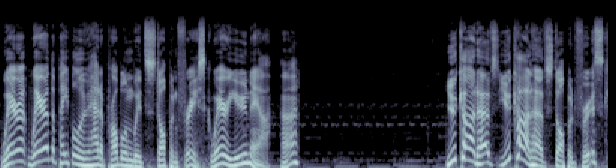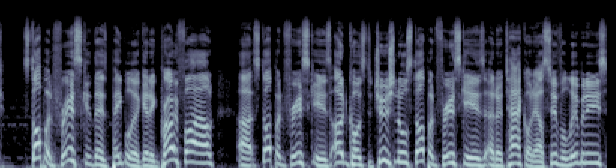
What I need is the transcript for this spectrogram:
Where are, where are the people who had a problem with stop and frisk? Where are you now, huh? You can't have you can't have stop and frisk. Stop and frisk. There's people who are getting profiled. Uh, stop and frisk is unconstitutional. Stop and frisk is an attack on our civil liberties.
